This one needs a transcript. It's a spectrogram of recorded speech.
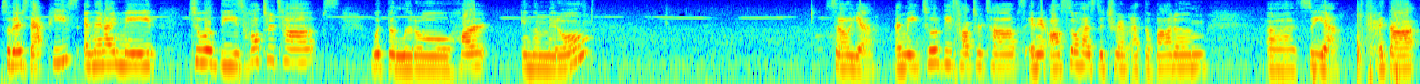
So there's that piece. And then I made two of these halter tops with the little heart in the middle. So yeah, I made two of these halter tops and it also has the trim at the bottom. Uh, so yeah, I thought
